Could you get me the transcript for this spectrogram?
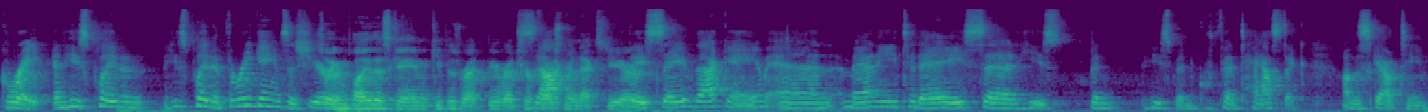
great, and he's played in he's played in three games this year. so he can play this game and keep his red, be a redshirt Exactly. freshman next year. They saved that game, and Manny today said he's been he's been fantastic on the scout team,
